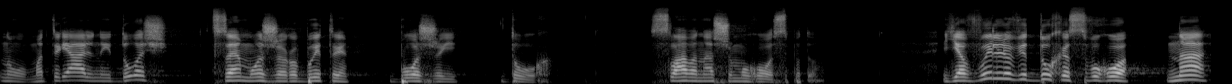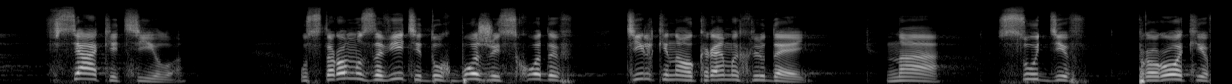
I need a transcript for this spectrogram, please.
ну, матеріальний дощ, це може робити Божий Дух. Слава нашому Господу! Я виллю від Духа свого на всяке тіло. У Старому Завіті Дух Божий сходив тільки на окремих людей, на суддів, пророків,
